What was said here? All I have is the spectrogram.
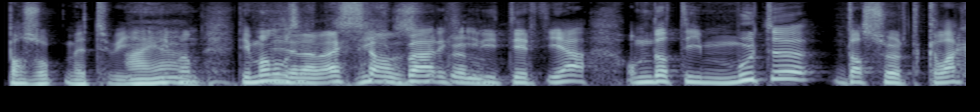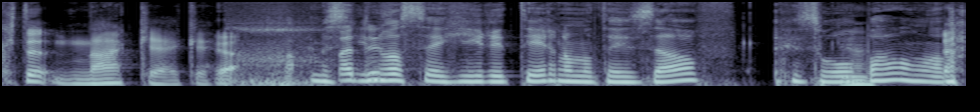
pas op met tweet. Ah, ja. Die man, die man Die was echt zichtbaar geïrriteerd. Ja, omdat die moeten dat soort klachten nakijken. Ja. Misschien dus- was hij geïrriteerd omdat hij zelf had.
